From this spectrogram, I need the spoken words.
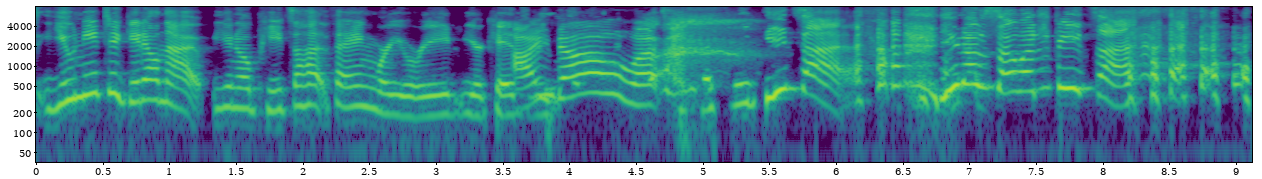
you need to get on that you know pizza hut thing where you read your kids i know pizza you know so much pizza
